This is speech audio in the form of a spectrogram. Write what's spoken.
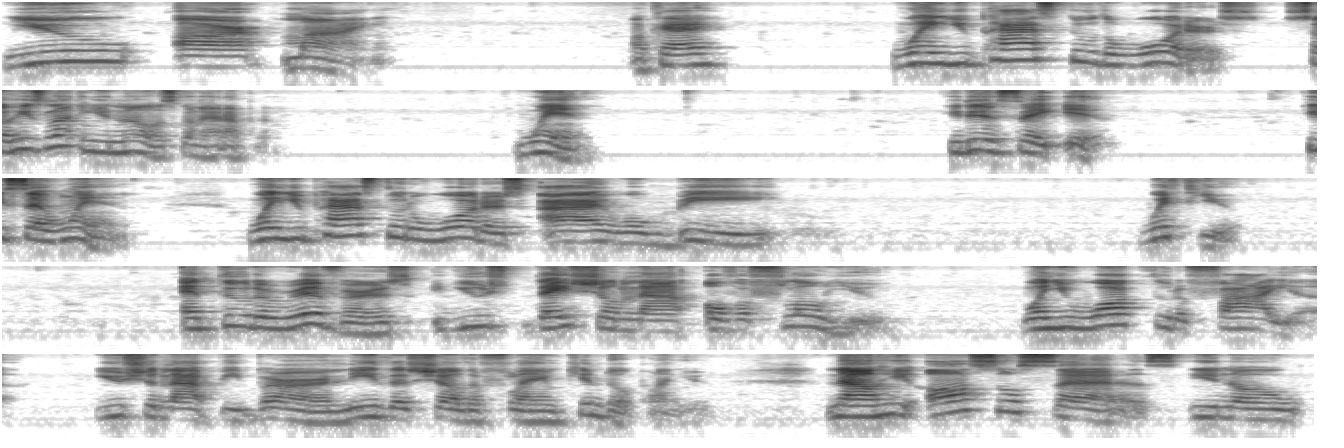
You are mine. Okay? When you pass through the waters, so he's letting you know it's going to happen. When? He didn't say if. He said, When? When you pass through the waters, I will be with you. And through the rivers, you they shall not overflow you. When you walk through the fire, you shall not be burned, neither shall the flame kindle upon you. Now he also says, you know,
